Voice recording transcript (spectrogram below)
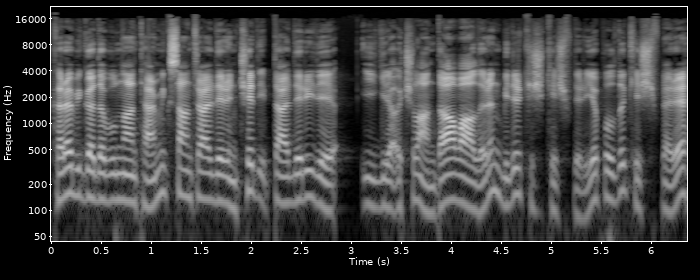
Karabiga'da bulunan termik santrallerin ÇED iptalleriyle ilgili açılan davaların bilirkişi keşifleri yapıldı. Keşiflere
